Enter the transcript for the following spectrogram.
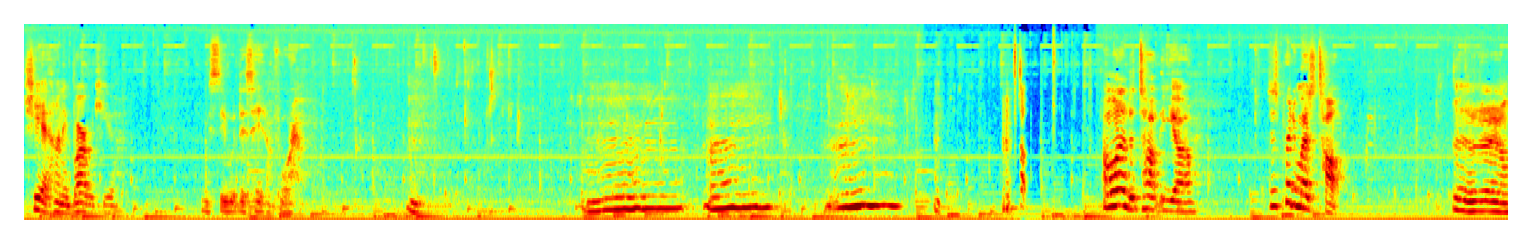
she had honey barbecue. Let me see what this hitting for. Mm. Mm, mm, mm. So, I wanted to talk to y'all. Just pretty much talk. I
